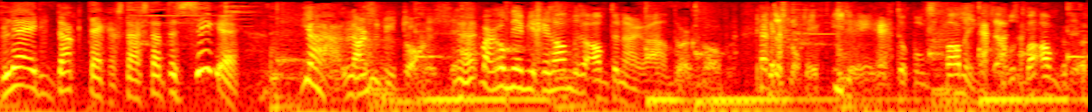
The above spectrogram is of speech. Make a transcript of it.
blij die daktekkers daar staan te zingen. Ja, luister nu toch eens. Waarom neem je geen andere ambtenaren aan, doorknopen? En tenslotte heeft iedereen recht op ontspanning, zelfs beambten.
